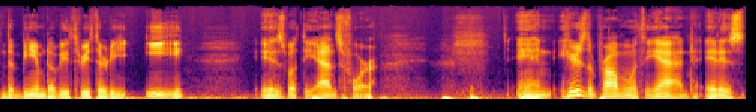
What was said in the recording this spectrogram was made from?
The BMW 330e is what the ad's for. And here's the problem with the ad. It is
